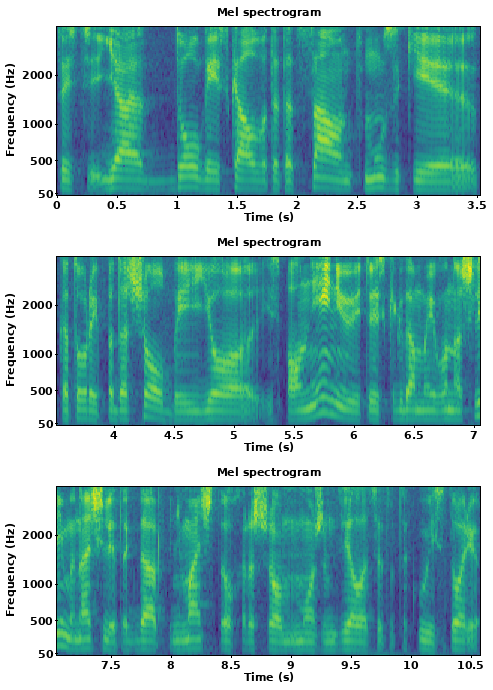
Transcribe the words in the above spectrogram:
то есть я долго искал вот этот саунд музыки, который подошел бы ее исполнению, и то есть, когда мы его нашли, мы начали тогда понимать, что хорошо, мы можем делать эту такую историю.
